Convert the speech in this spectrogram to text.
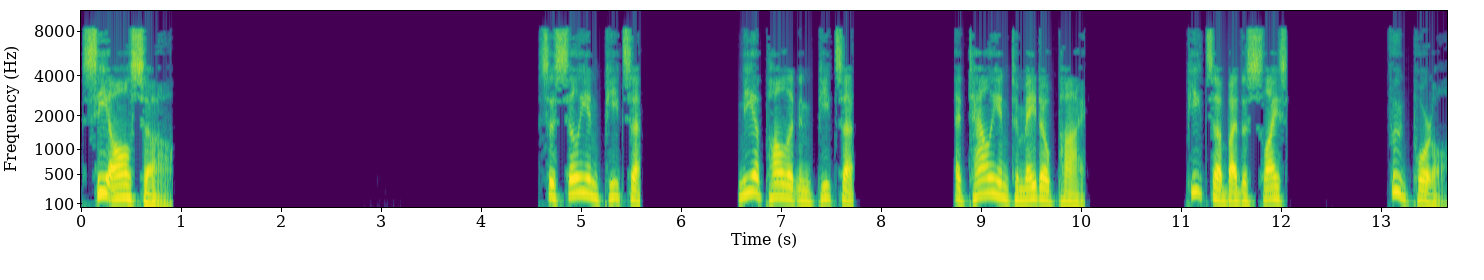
See also Sicilian pizza Neapolitan pizza Italian tomato pie Pizza by the slice Food portal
